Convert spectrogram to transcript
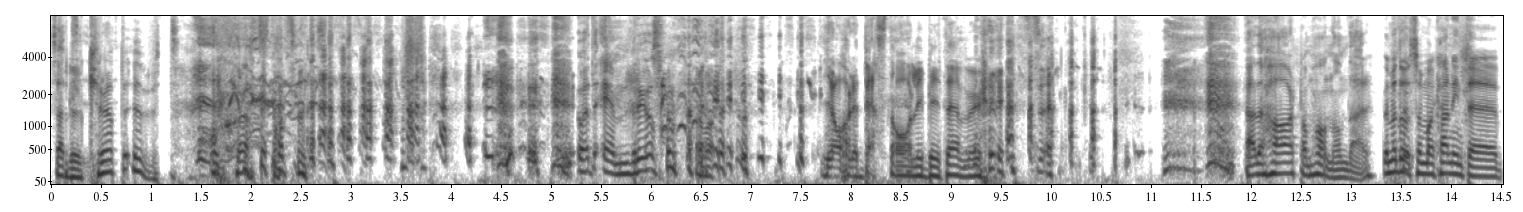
Så att, du kröp ut och sköt statsministern. och ett embryo som jag har det bästa alibit ever. jag hade hört om honom där. Men då, så man kan inte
